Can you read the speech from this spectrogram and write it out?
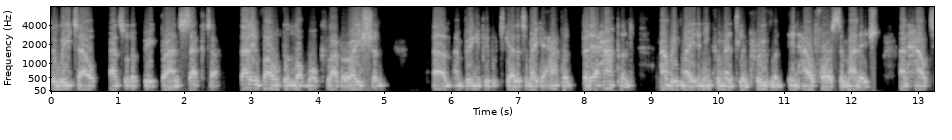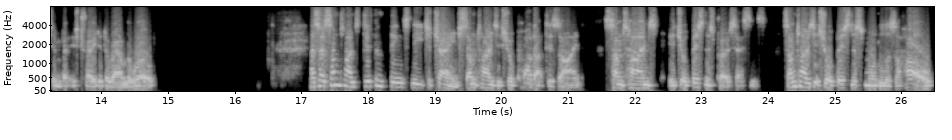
the retail and sort of big brand sector. That involved a lot more collaboration um, and bringing people together to make it happen. But it happened, and we've made an incremental improvement in how forests are managed and how timber is traded around the world. And so sometimes different things need to change. Sometimes it's your product design. Sometimes it's your business processes. Sometimes it's your business model as a whole.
